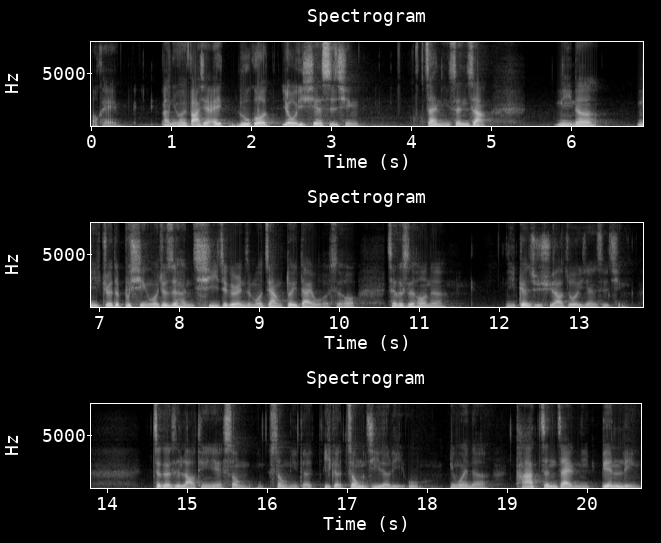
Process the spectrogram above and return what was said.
OK，那你会发现，哎，如果有一些事情在你身上，你呢，你觉得不行，我就是很气，这个人怎么这样对待我的时候，这个时候呢，你更是需要做一件事情，这个是老天爷送送你的一个终极的礼物，因为呢，他正在你边临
